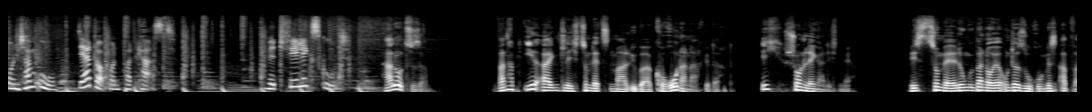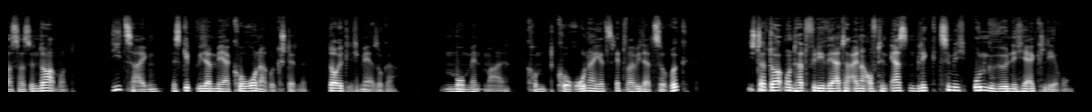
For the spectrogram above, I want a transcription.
Unterm U, der Dortmund-Podcast. Mit Felix Gut. Hallo zusammen. Wann habt ihr eigentlich zum letzten Mal über Corona nachgedacht? Ich schon länger nicht mehr. Bis zur Meldung über neue Untersuchungen des Abwassers in Dortmund. Die zeigen, es gibt wieder mehr Corona-Rückstände. Deutlich mehr sogar. Moment mal, kommt Corona jetzt etwa wieder zurück? Die Stadt Dortmund hat für die Werte eine auf den ersten Blick ziemlich ungewöhnliche Erklärung.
